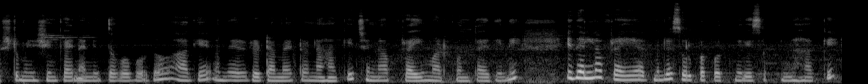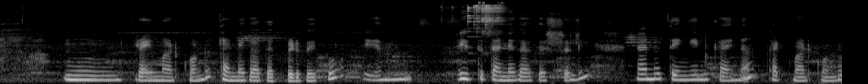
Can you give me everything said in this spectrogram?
ಅಷ್ಟು ಮೆಣಸಿನ್ಕಾಯಿನ ನೀವು ತೊಗೋಬೋದು. ಹಾಗೆ ಒಂದೆರಡು ಟೊಮೆಟೊನ ಹಾಕಿ ಚೆನ್ನಾಗಿ ಫ್ರೈ ಮಾಡ್ಕೊತಾ ಇದ್ದೀನಿ. ಇದೆಲ್ಲ ಫ್ರೈ ಆದಮೇಲೆ ಸ್ವಲ್ಪ ಕೊತ್ತಂಬರಿ ಸೊಪ್ಪನ್ನ ಹಾಕಿ ಫ್ರೈ ಮಾಡಿಕೊಂಡು ತಣ್ಣಗಾಗಕ್ಕೆ ಬಿಡಬೇಕು. ಇದು ತಣ್ಣಗಾಗೋಷ್ಟರಲ್ಲಿ ನಾನು ತೆಂಗಿನಕಾಯಿನ ಕಟ್ ಮಾಡಿಕೊಂಡು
